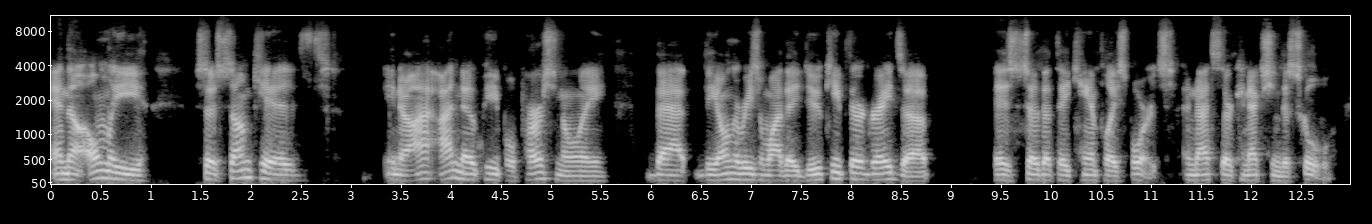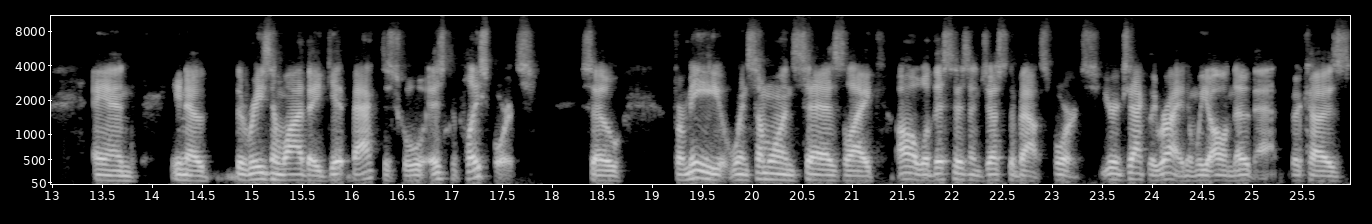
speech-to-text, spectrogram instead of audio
and the only so some kids, you know, I, I know people personally that the only reason why they do keep their grades up is so that they can play sports and that's their connection to school. And, you know, the reason why they get back to school is to play sports. So for me, when someone says like, oh, well, this isn't just about sports, you're exactly right. And we all know that because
